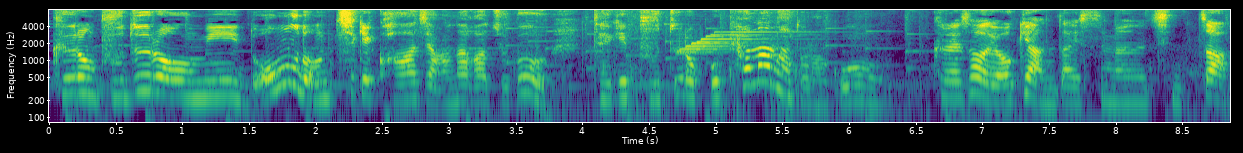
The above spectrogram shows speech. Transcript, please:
그런 부드러움이 너무 넘치게 과하지 않아가지고 되게 부드럽고 편안하더라고. 그래서 여기 앉아있으면 진짜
